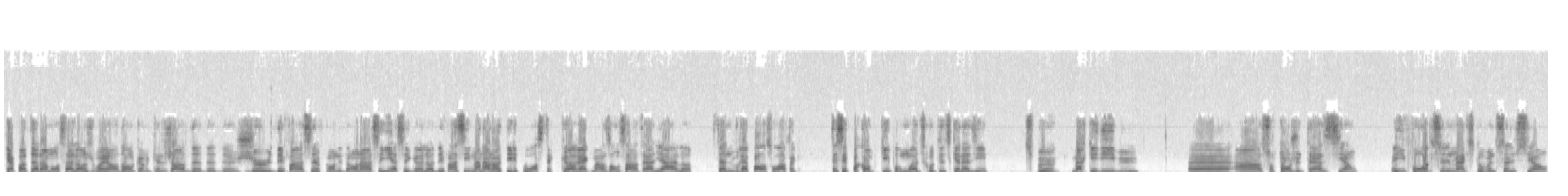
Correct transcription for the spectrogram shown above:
capotais dans mon salon, je voyais donc comme quel genre de, jeu défensif qu'on on a enseigné à ces gars-là. Défensivement, dans leur territoire, c'était correct, mais en zone centrale, hier, là, c'était une vraie passoire. Fait tu sais, c'est pas compliqué pour moi du côté du Canadien. Tu peux marquer des buts euh, sur ton jeu de transition, mais il faut absolument que tu trouves une solution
